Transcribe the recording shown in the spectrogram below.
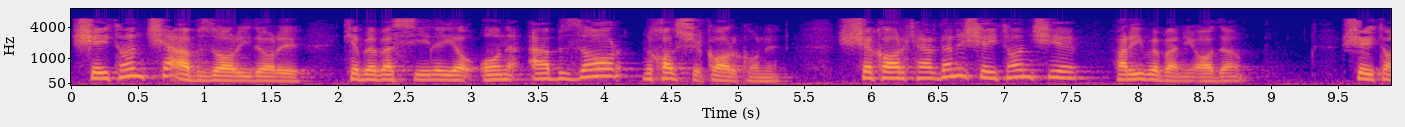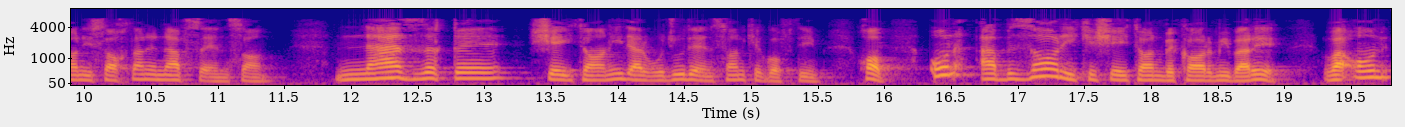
شیطان چه ابزاری داره که به وسیله اون ابزار می‌خواد شکار کنه؟ شکار کردن شیطان چیه؟ فریب بنی آدم. شیطانی ساختن نفس انسان. نزق شیطانی در وجود انسان که گفتیم. خب اون ابزاری که شیطان به کار می‌بره و اون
